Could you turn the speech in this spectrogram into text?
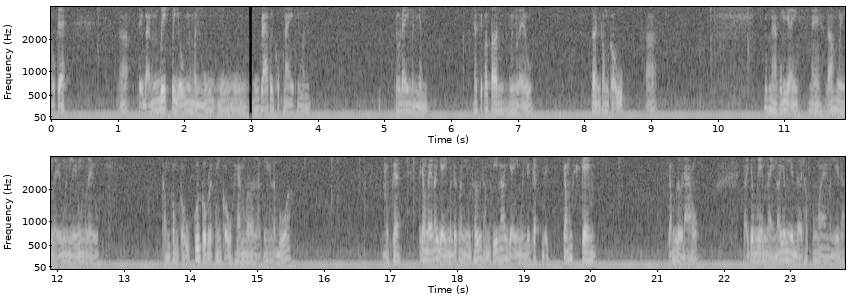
Ok. Đó thì bạn muốn biết ví dụ như mình muốn muốn muốn, muốn ráp cái cục này thì mình vô đây mình nhìn nó sẽ có tên, nguyên liệu. Tên công cụ. Đó. Lúc nào cũng vậy. Nè, đó, nguyên liệu nguyên liệu nguyên liệu. Cộng công cụ. Cuối cùng là công cụ hammer là có nghĩa là búa. Ok. Ở trong đây nó dạy mình rất là nhiều thứ. Thậm chí nó dạy mình cái cách để chống scam. Chống lừa đảo. Tại trong game này nó giống như đời thật ở ngoài mình vậy đó.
